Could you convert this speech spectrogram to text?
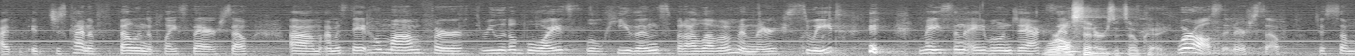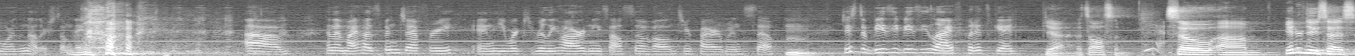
I, it just kind of fell into place there. So um, I'm a stay at home mom for three little boys, little heathens, but I love them and they're sweet. Mason, Abel, and Jackson. We're all sinners, it's okay. We're all sinners, so just some more than others some days. um, and then my husband, Jeffrey, and he works really hard and he's also a volunteer fireman. So mm. just a busy, busy life, but it's good. Yeah, that's awesome. Yeah. So, um, introduce us.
